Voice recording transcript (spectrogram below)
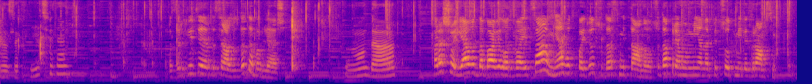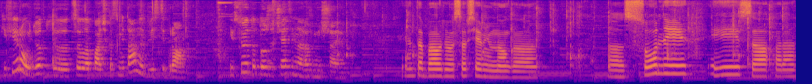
разрыхлителя. Разрыхлителя ты сразу, да, добавляешь? Ну да. Хорошо, я вот добавила два яйца, у меня вот пойдет сюда сметана. Вот сюда прямо у меня на 500 миллиграмм кефира уйдет э, целая пачка сметаны 200 грамм. И все это тоже тщательно размешаю. Я добавлю совсем немного э, соли и сахара.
